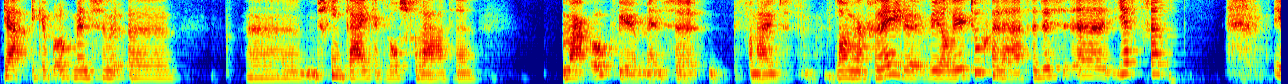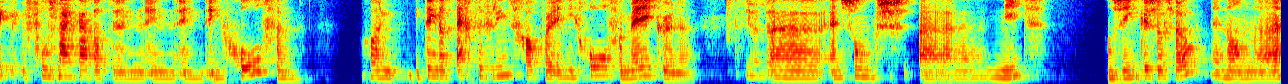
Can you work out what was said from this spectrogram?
Ja, ik heb ook mensen eh, eh, misschien tijdelijk losgelaten. Maar ook weer mensen vanuit langer geleden weer alweer toegelaten. Dus eh, ja, dat gaat. Ik, volgens mij gaat dat in, in, in, in golven. Gewoon, ik denk dat echte vriendschappen in die golven mee kunnen. Ja. Eh, en soms eh, niet. Dan zinken ze of zo. En dan eh,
